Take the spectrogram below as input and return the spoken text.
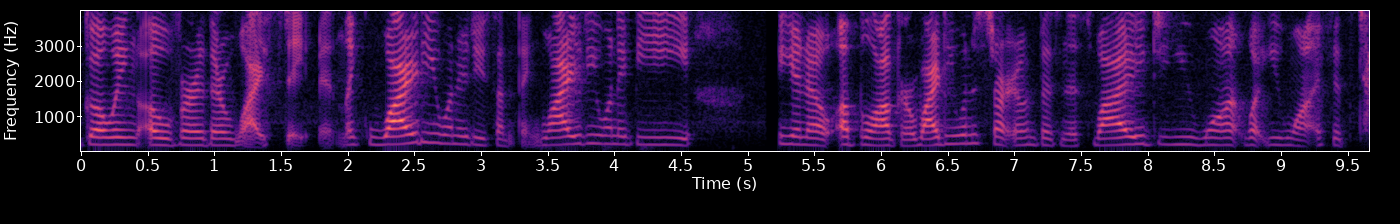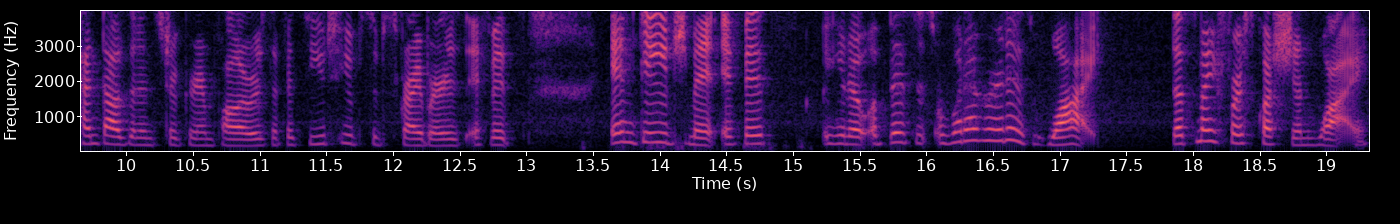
going over their why statement. Like why do you want to do something? Why do you want to be you know, a blogger? Why do you want to start your own business? Why do you want what you want? If it's 10,000 Instagram followers, if it's YouTube subscribers, if it's engagement, if it's, you know, a business or whatever it is, why? That's my first question, why?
